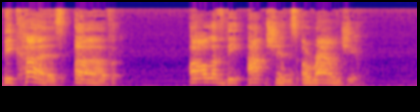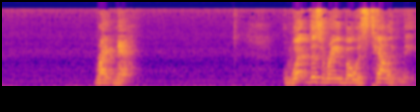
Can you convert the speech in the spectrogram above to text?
because of all of the options around you right now. What this rainbow is telling me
